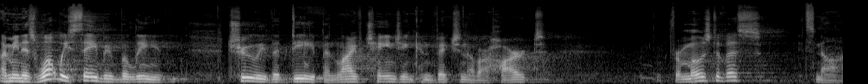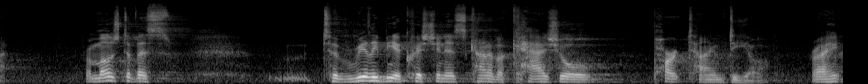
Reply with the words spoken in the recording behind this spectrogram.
I mean, is what we say we believe truly the deep and life changing conviction of our heart? For most of us, it's not. For most of us, to really be a Christian is kind of a casual, part time deal, right?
